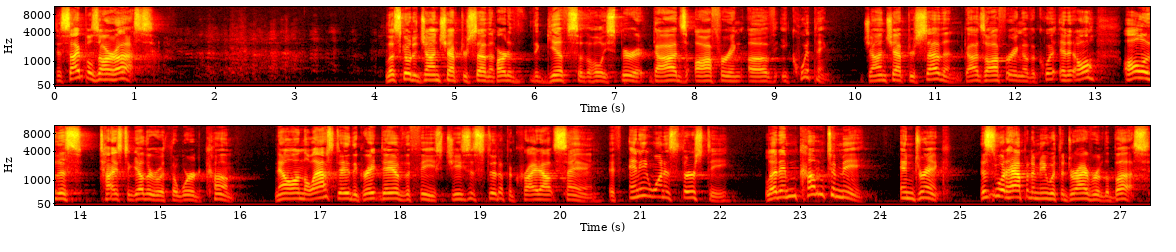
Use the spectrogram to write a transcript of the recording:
disciples are us. Let's go to John chapter 7, part of the gifts of the Holy Spirit, God's offering of equipping. John chapter 7, God's offering of equip, and it all, all of this ties together with the word come. Now, on the last day, the great day of the feast, Jesus stood up and cried out, saying, If anyone is thirsty, let him come to me and drink. This is what happened to me with the driver of the bus.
